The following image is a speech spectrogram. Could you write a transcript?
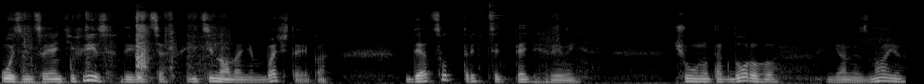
ось він цей антифріз, дивіться, і ціна на ньому, бачите, яка? 935 гривень. Чому воно так дорого, я не знаю.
